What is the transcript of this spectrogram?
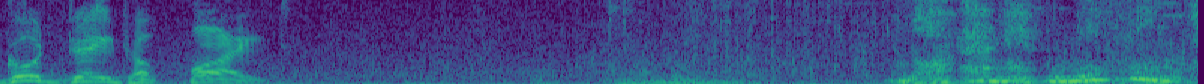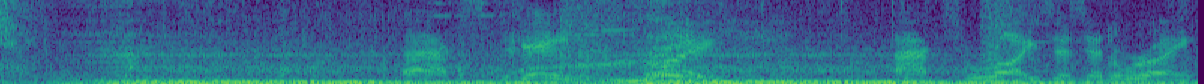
Good day to fight. Bottom is missing. Axe gains rank. Axe rises in rank.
